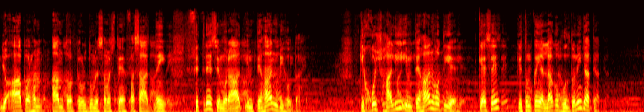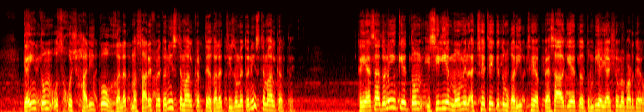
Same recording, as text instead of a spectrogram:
جو آپ اور ہم عام طور پہ اردو میں سمجھتے ہیں، فساد نہیں۔ فتنے سے مراد امتحان بھی ہوتا ہے۔ کہ خوشحالی امتحان ہوتی ہے۔ کیسے؟ کہ تم کہیں اللہ کو بھول تو نہیں جاتے۔ کہیں تم اس خوشحالی کو غلط مصارف میں تو نہیں استعمال کرتے، غلط چیزوں میں تو نہیں استعمال کرتے۔ کہیں ایسا تو نہیں کہ تم اسی لیے مومن اچھے تھے کہ تم غریب تھے، اب پیسہ آ گیا تو تم بھی عیاشیوں میں پڑ گئے ہو۔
